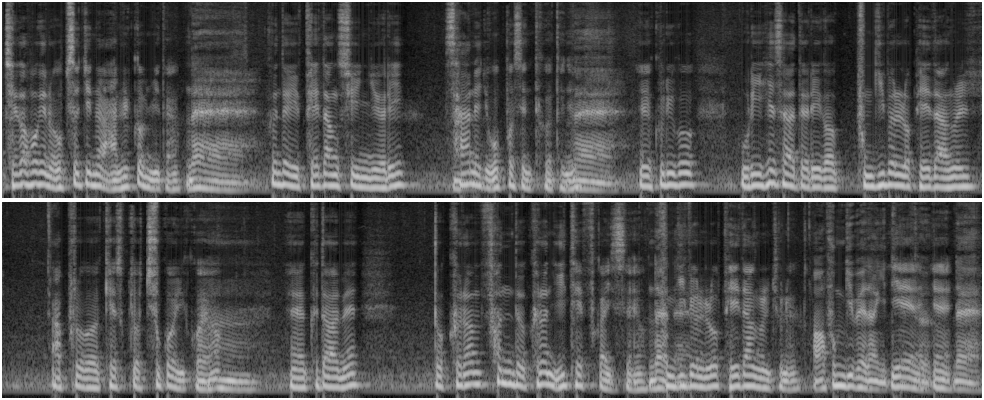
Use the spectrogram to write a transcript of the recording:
제가 보기에는 없어지는 않을 겁니다. 네. 그런데 이 배당 수익률이 4 내지 5%거든요. 네. 예, 그리고 우리 회사들이 그 분기별로 배당을 앞으로 계속 주고 있고요. 음. 예, 그 다음에 또 그런 펀드 그런 ETF가 있어요. 네네. 분기별로 배당을 주는. 아, 분기 배당 ETF. 예, 예. 네.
